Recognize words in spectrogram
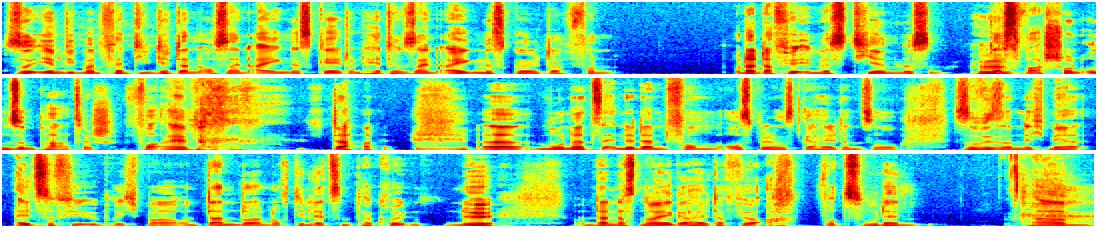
So irgendwie, man verdiente dann auch sein eigenes Geld und hätte sein eigenes Geld davon oder dafür investieren müssen. Mhm. Das war schon unsympathisch, vor allem da äh, Monatsende dann vom Ausbildungsgehalt und so sowieso nicht mehr allzu viel übrig war und dann dort noch die letzten paar Kröten, nö. Und dann das neue Gehalt dafür, ach, wozu denn? Ähm,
